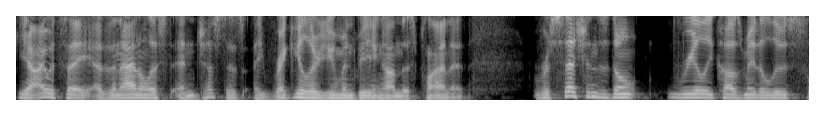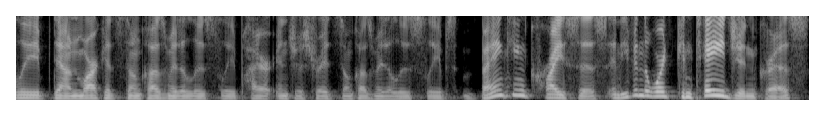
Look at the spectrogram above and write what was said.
Yeah, I would say, as an analyst and just as a regular human being on this planet, recessions don't really cause me to lose sleep. Down markets don't cause me to lose sleep. Higher interest rates don't cause me to lose sleep. Banking crisis and even the word contagion, Chris,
